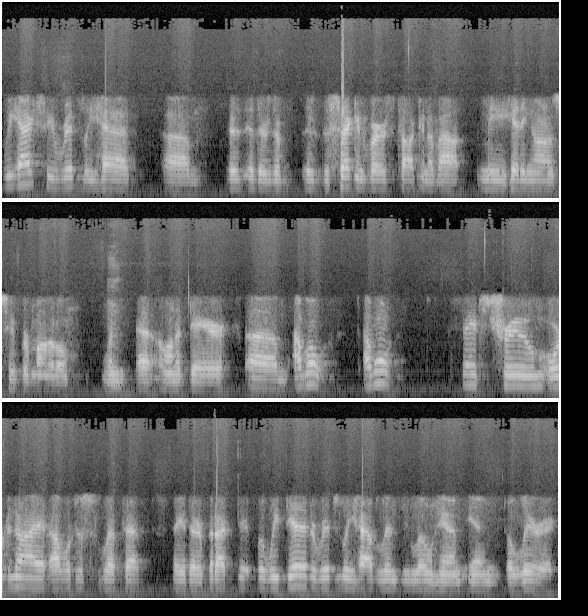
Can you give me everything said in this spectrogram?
we actually Ridley had um, there's, a there's the second verse talking about me hitting on a supermodel when uh, on a dare. Um, I won't I won't say it's true or deny it. I will just let that stay there. But I did, but we did originally have Lindsay Lohan in the lyric.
